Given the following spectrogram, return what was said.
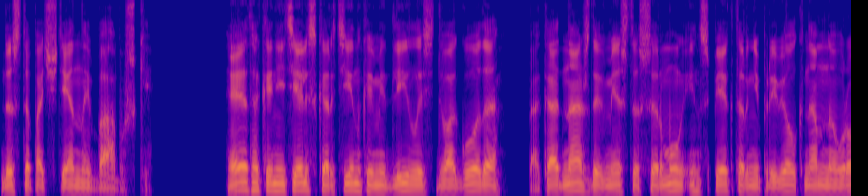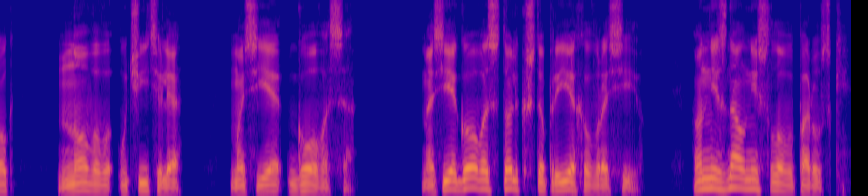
достопочтенной бабушки. Эта канитель с картинками длилась два года, пока однажды вместо Сырму инспектор не привел к нам на урок нового учителя, мосье Говаса. Мосье Говас только что приехал в Россию. Он не знал ни слова по-русски.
